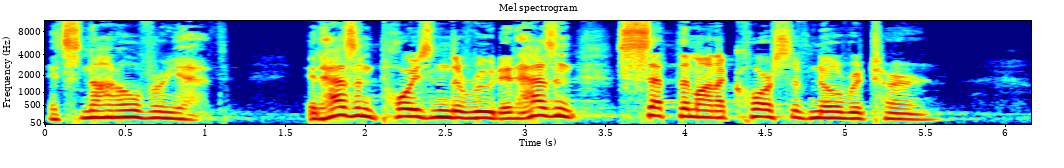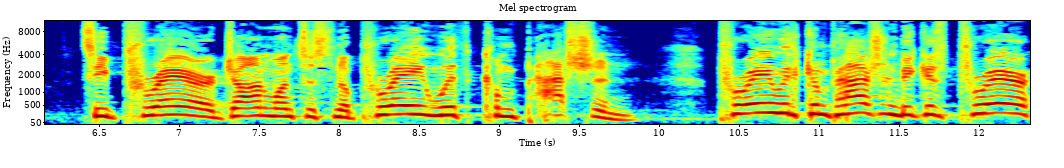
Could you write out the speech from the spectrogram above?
It's not over yet. It hasn't poisoned the root, it hasn't set them on a course of no return. See, prayer, John wants us to know, pray with compassion. Pray with compassion because prayer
